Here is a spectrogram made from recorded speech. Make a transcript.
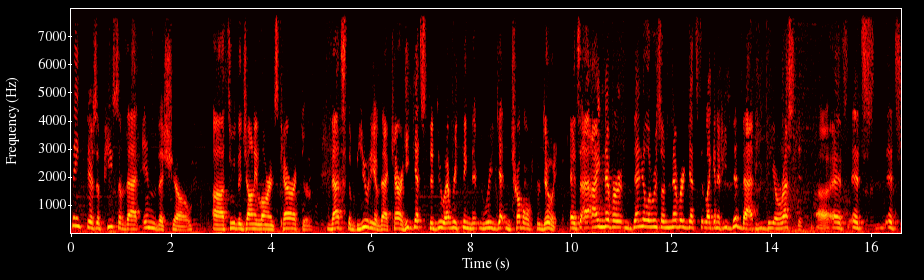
think there's a piece of that in the show uh, through the Johnny Lawrence character. That's the beauty of that character. He gets to do everything that we get in trouble for doing. It's I, never Daniel Larusso never gets to like, and if he did that, he'd be arrested. Uh, it's it's it's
